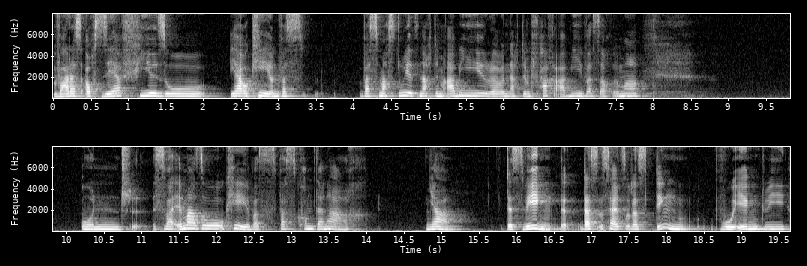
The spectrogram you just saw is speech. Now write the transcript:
war das auch sehr viel so, ja, okay, und was, was machst du jetzt nach dem Abi oder nach dem Fachabi, was auch immer? Und es war immer so, okay, was, was kommt danach? Ja, deswegen, das ist halt so das Ding, wo irgendwie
